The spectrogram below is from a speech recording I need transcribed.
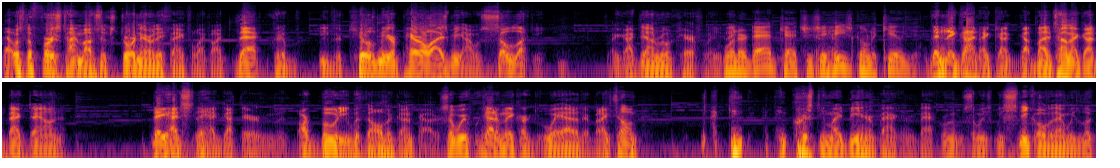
that was the first time I was extraordinarily thankful. I thought that could have either killed me or paralyzed me. I was so lucky. So I got down real carefully. when her dad catches you, he's going to kill you. Then they got, I got, got. By the time I got back down, they had they had got their our booty with all the gunpowder. So we, we got to make our way out of there. But I tell them, I think I think Christy might be in her back in the back room. So we, we sneak over there and we look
